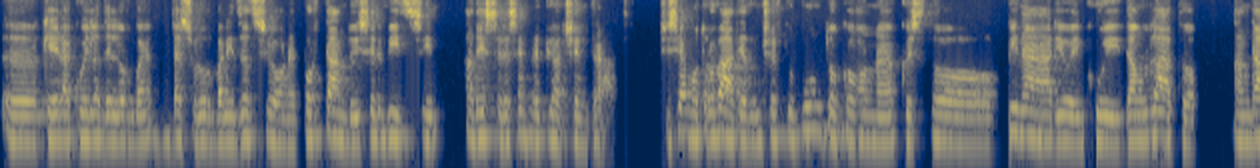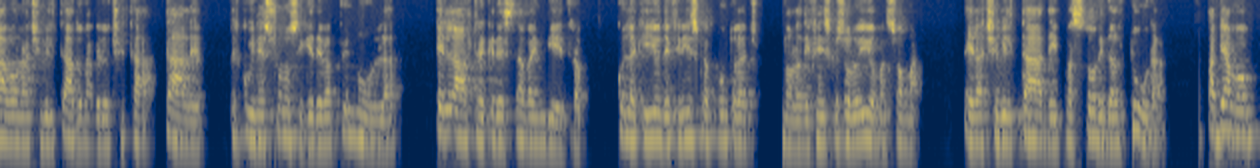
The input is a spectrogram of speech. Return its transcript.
eh, che era quella verso l'urbanizzazione, portando i servizi ad essere sempre più accentrati. Ci siamo trovati ad un certo punto con questo binario in cui da un lato andava una civiltà ad una velocità tale per cui nessuno si chiedeva più nulla e l'altra che restava indietro, quella che io definisco appunto, la, non la definisco solo io, ma insomma è la civiltà dei pastori d'altura. Abbiamo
